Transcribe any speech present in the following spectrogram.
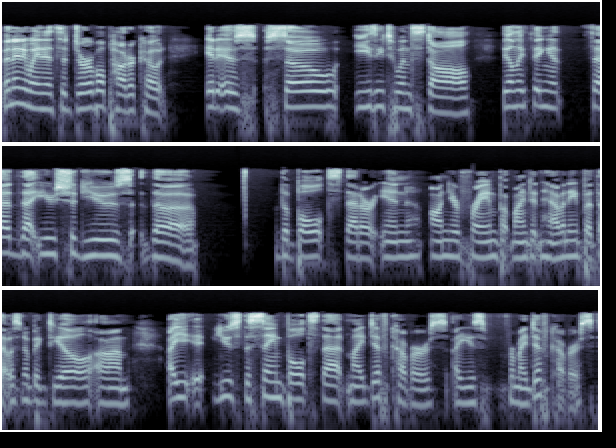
But anyway, and it's a durable powder coat. It is so easy to install. The only thing it said that you should use the the bolts that are in on your frame, but mine didn't have any. But that was no big deal. Um, I used the same bolts that my diff covers I use for my diff covers.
